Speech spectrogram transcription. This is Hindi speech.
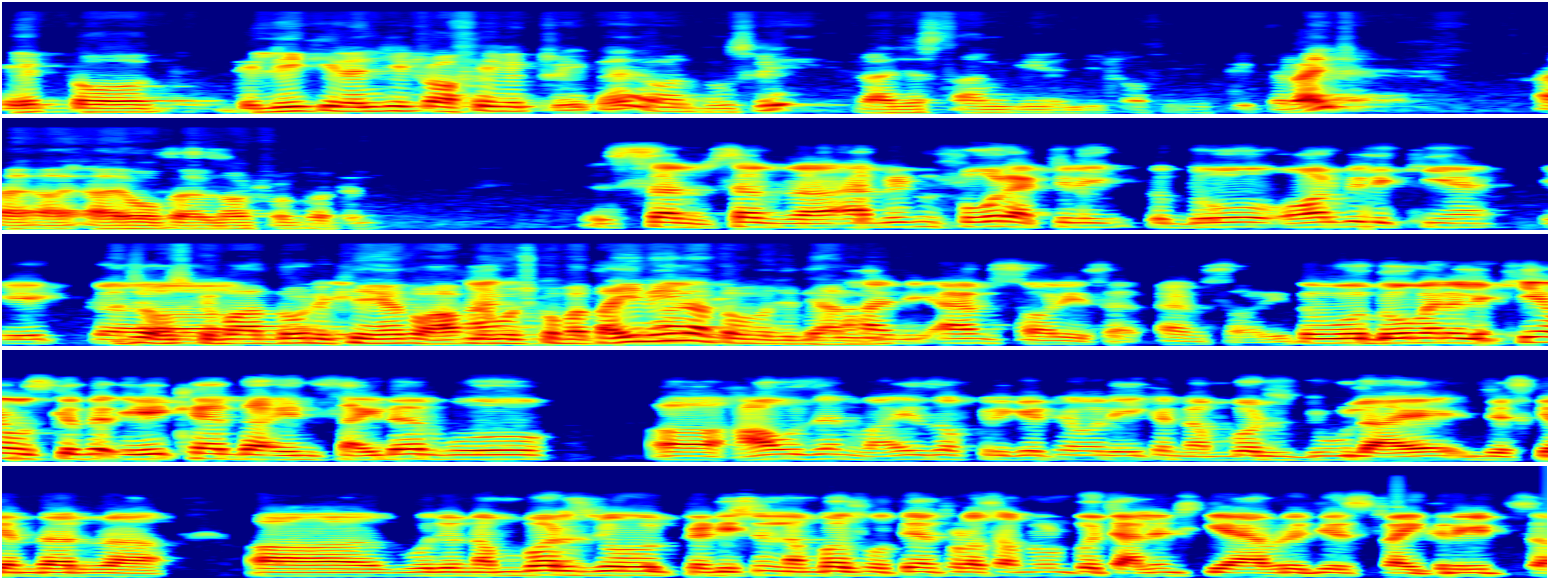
एक तो दिल्ली की रणजी ट्रॉफी विक्ट्री पे और दूसरी राजस्थान की रणजी ट्रॉफी विक्ट्री पे, right? I hope I not forgotten sir sir I written four actually तो दो और भी लिखी हैं एक अच्छा उसके बाद दो लिखी हैं तो आपने हाँ, मुझको बताई नहीं हाँ, ना तो मुझे ध्यान हाँ जी I am sorry sir I am sorry तो वो दो मैंने लिखी हैं उसके अंदर एक है द इनसाइडर वो hows and whys of cricket है और एक है नंबर्स डू लाए जिसके अंदर uh, uh, वो जो नंबर्स जो ट्रेडिशनल नंबर्स होते हैं थोड़ा सा हमने उनको चैलेंज किया averages strike rates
